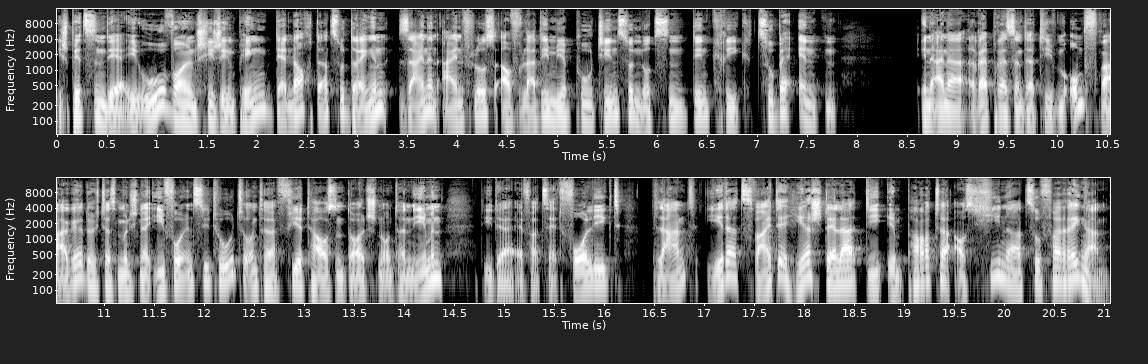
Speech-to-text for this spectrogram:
Die Spitzen der EU wollen Xi Jinping dennoch dazu drängen, seinen Einfluss auf Wladimir Putin zu nutzen, den Krieg zu beenden. In einer repräsentativen Umfrage durch das Münchner IFO-Institut unter 4000 deutschen Unternehmen, die der FAZ vorliegt, plant jeder zweite Hersteller, die Importe aus China zu verringern.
